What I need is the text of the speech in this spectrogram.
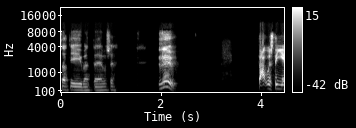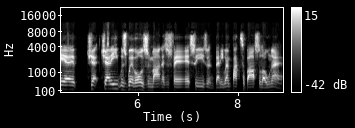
Was that the year he went there, was it? Did he? that was the year Je- Jerry was with us in Martinez's first season. Then he went back to Barcelona,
